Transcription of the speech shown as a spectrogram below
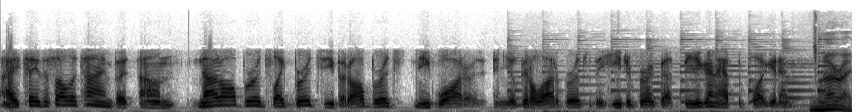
I say this all the time, but um, not all birds like birdseed, but all birds need water, and you'll get a lot of birds with a heated bird bath. But you're going to have to plug it in. All right,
